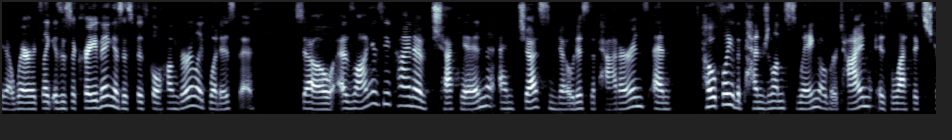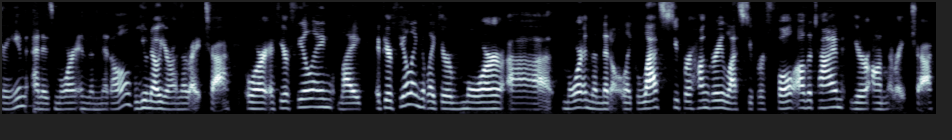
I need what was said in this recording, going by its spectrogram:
you know, where it's like, is this a craving? Is this physical hunger? Like, what is this? So, as long as you kind of check in and just notice the patterns and hopefully the pendulum swing over time is less extreme and is more in the middle. You know you're on the right track. Or if you're feeling like if you're feeling like you're more uh more in the middle like less super hungry less super full all the time you're on the right track.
